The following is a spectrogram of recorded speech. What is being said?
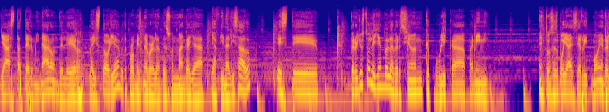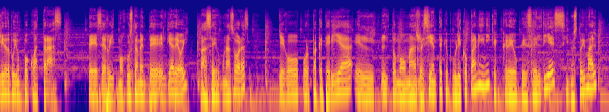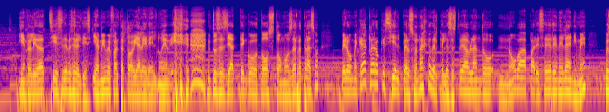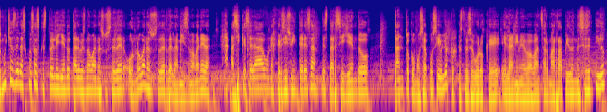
ya hasta terminaron de leer la historia. The Promised Neverland es un manga ya, ya finalizado. Este, pero yo estoy leyendo la versión que publica Panini. Entonces voy a ese ritmo. En realidad voy un poco atrás de ese ritmo. Justamente el día de hoy, hace unas horas, llegó por paquetería el, tomo más reciente que publicó Panini, que creo que es el 10, si no estoy mal. Y en realidad sí, sí debe ser el 10. Y a mí me falta todavía leer el 9. Entonces ya tengo dos tomos de retraso. Pero me queda claro que si el personaje del que les estoy hablando no va a aparecer en el anime, pues muchas de las cosas que estoy leyendo tal vez no van a suceder o no van a suceder de la misma manera. Así que será un ejercicio interesante estar siguiendo tanto como sea posible, porque estoy seguro que el anime va a avanzar más rápido en ese sentido,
